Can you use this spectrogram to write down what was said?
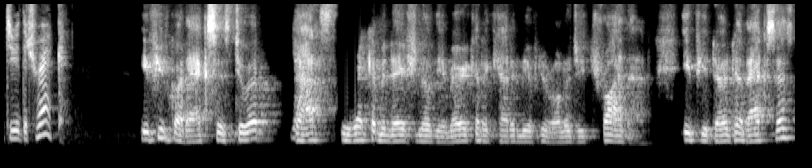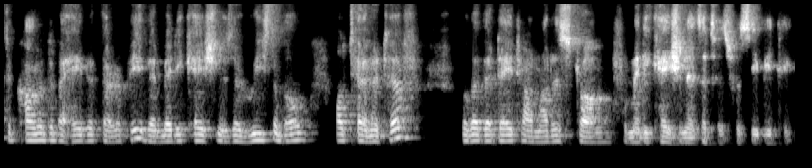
do the trick. If you've got access to it, yes. that's the recommendation of the American Academy of Neurology. Try that. If you don't have access to cognitive behavior therapy, then medication is a reasonable alternative, although the data are not as strong for medication as it is for CBT.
